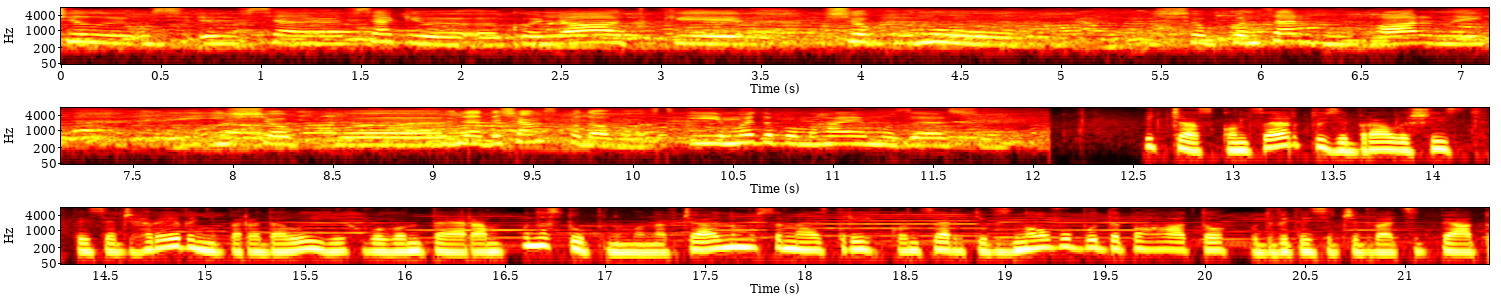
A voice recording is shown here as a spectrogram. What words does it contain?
Вчили усі- е, вся, всякі е, колядки, щоб, ну, щоб концерт був гарний і щоб е, глядачам сподобалось. І ми допомагаємо ЗСУ. Під час концерту зібрали 6 тисяч гривень і передали їх волонтерам. У наступному навчальному семестрі концертів знову буде багато. У 2025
